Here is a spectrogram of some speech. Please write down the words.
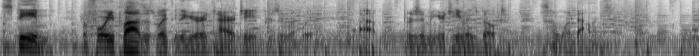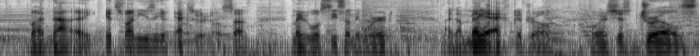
steam before he plows his way through your entire team, presumably. Um, presuming your team is built somewhat balanced. But now it's fun using Excadrill, so maybe we'll see something weird like a Mega Excadrill where it's just drills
